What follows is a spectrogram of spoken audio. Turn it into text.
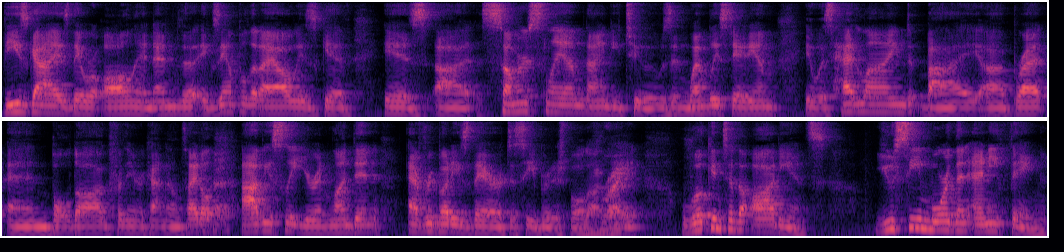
These guys, they were all in. And the example that I always give is uh, SummerSlam 92. It was in Wembley Stadium. It was headlined by uh, Bret and Bulldog for the Intercontinental title. Okay. Obviously, you're in London. Everybody's there to see British Bulldog, right? Right. Look into the audience. You see more than anything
